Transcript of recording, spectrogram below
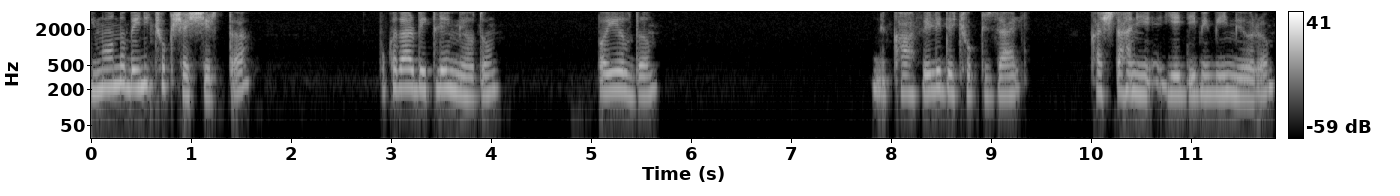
Limonlu beni çok şaşırttı. Bu kadar beklemiyordum. Bayıldım. Kahveli de çok güzel. Kaç tane yediğimi bilmiyorum.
